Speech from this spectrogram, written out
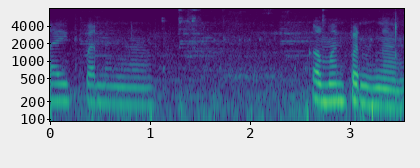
லைக் பண்ணுங்கள் கமெண்ட் பண்ணுங்கள்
